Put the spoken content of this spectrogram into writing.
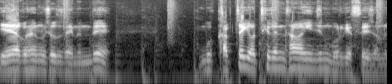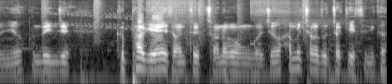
예약을 해 놓으셔도 되는데 뭐 갑자기 어떻게 된 상황인지는 모르겠어요 저는요. 근데 이제 급하게 저한테 전화가 온 거죠. 화물차가 도착해 있으니까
